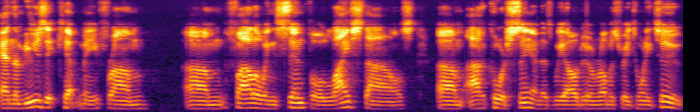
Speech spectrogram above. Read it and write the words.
and the music kept me from um, following sinful lifestyles. Um, I of course sin as we all do in Romans 3:22,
